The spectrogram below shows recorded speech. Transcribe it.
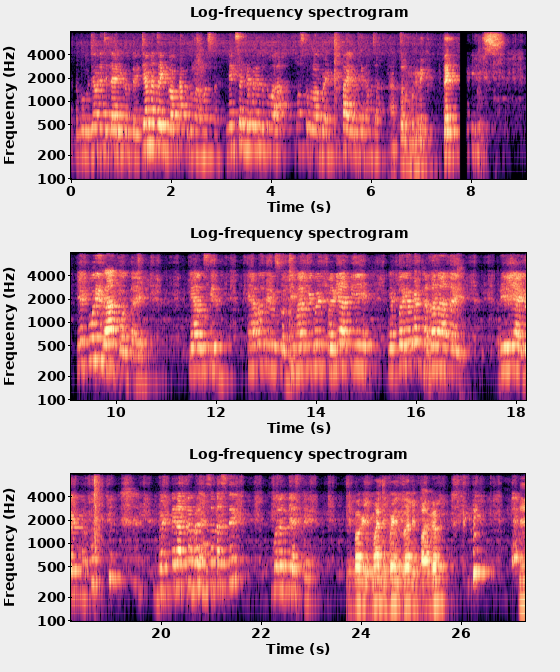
आता बघू जेवणाची तयारी करतोय. जेवणाचा एक ब्लॉग टाकू तुम्हाला मस्त. नेक्स्ट संडे पर्यंत तुम्हाला मस्त ब्लॉग भेट. पाहायला भेटेल आमचा. हा, चल मग निघ. ते ये पूरी रात बोलता है क्या उसके क्या बोलते हैं उसको? दिमाग में कोई परी आती है? या परियों का खजाना आता है? Really I don't know but ते रात्रभर हसत असते बोलत बी असते. ही बघ ही माझी बहीण झाली पागल. ही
